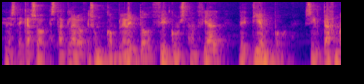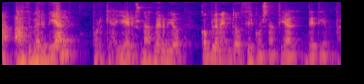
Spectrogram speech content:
En este caso, está claro, es un complemento circunstancial de tiempo. Sintagma adverbial, porque ayer es un adverbio, complemento circunstancial de tiempo.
